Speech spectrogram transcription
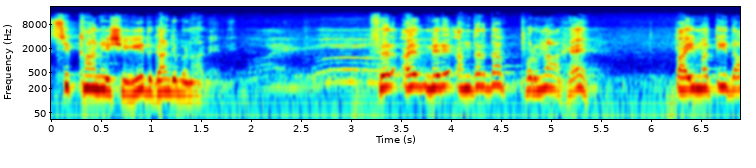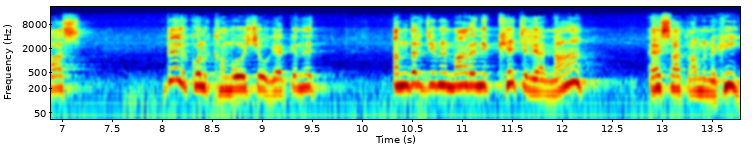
ਸਿੱਖਾਂ ਨੇ ਸ਼ਹੀਦ ਗੰਜ ਬਣਾਣੇ ਨੇ। ਫਿਰ ਮੇਰੇ ਅੰਦਰ ਦਾ ਫੁਰਨਾ ਹੈ। ਭਾਈ ਮਤੀ ਦਾਸ ਬਿਲਕੁਲ ਖਾਮੋਸ਼ ਹੋ ਗਿਆ, ਕਹਿੰਦੇ, ਅੰਦਰ ਜਿਵੇਂ ਮਹਾਰਾਜ ਨੇ ਖਿੱਚ ਲਿਆ ਨਾ, ਐਸਾ ਕੰਮ ਨਹੀਂ।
